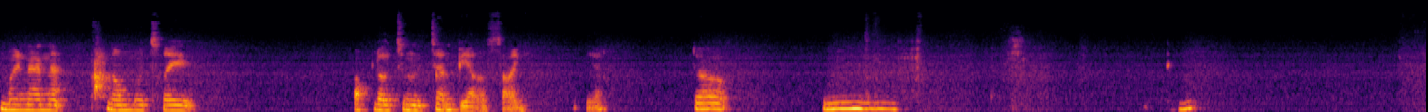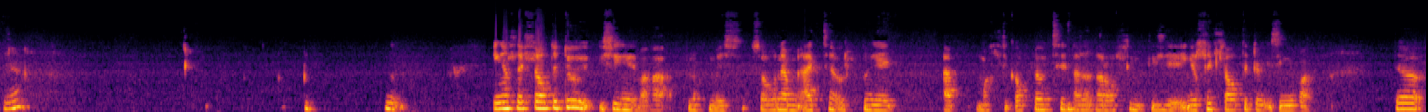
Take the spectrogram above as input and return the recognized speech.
манаана нормутри uploadsen tan biarersang ja da mm ja ингерлиллоорту исигивара блокмис соорнам аатта улпунгаит ап марлик upload-син тарералорлин киси ингерлиллоорту исигива та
